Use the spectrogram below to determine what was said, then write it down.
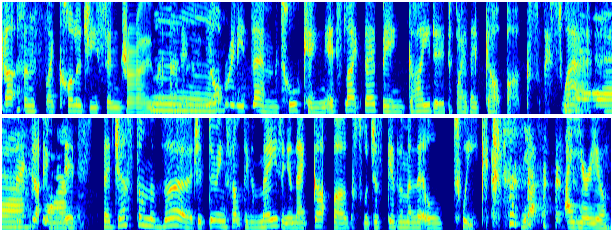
gut and psychology syndrome, and it's Mm. not really them talking. It's like they're being guided by their gut bugs, I swear. Their gut, yeah. it's they're just on the verge of doing something amazing, and their gut bugs will just give them a little tweak. Yep, I hear you.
